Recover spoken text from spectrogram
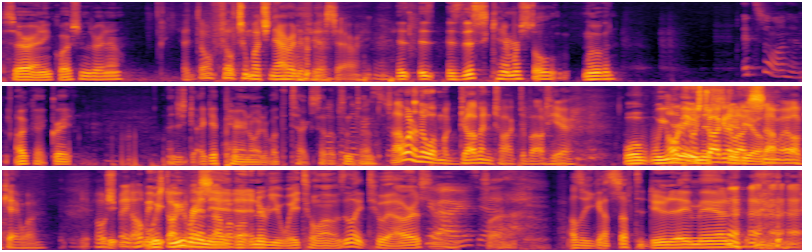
Sarah, any questions right now? Yeah, don't feel too much narrative here, Sarah. Is, is is this camera still moving? It's still on him. Okay, great. I just I get paranoid about the tech setup Both of them are sometimes. So I want to know what McGovern talked about here. Well, we I were hope he was the talking about some. Okay, well, I hope he we, was talking we about ran some the of them. interview way too long. Was it like two hours? Two hours, yeah. I was like, "You got stuff to do today, man."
